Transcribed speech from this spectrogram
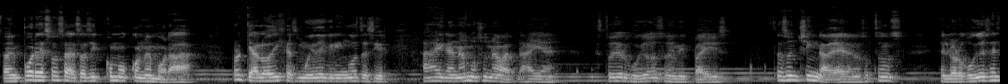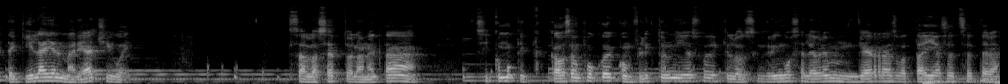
también por eso, o sea, es así como conmemorada. Porque ya lo dije, es muy de gringos decir, ay, ganamos una batalla, estoy orgulloso de mi país. Estas son chingaderas, nosotros, el orgullo es el tequila y el mariachi, güey. O sea, lo acepto, la neta, sí como que causa un poco de conflicto en mí eso de que los gringos celebren guerras, batallas, etc.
